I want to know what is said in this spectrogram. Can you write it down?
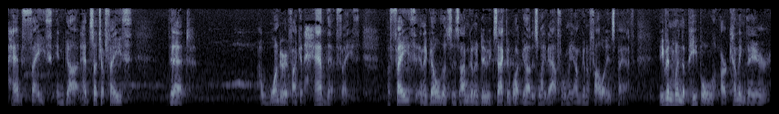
had faith in God, had such a faith that I wonder if I could have that faith. A faith and a goal that says, I'm going to do exactly what God has laid out for me. I'm going to follow his path. Even when the people are coming there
